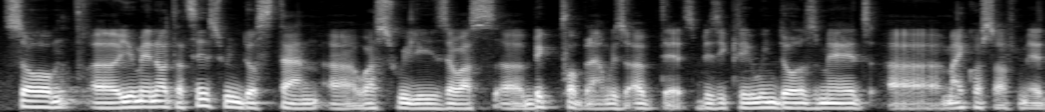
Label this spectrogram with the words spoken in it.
So uh, you may know that since Windows 10 uh, was released, there was a big problem with updates. Basically, Windows made, uh, Microsoft made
